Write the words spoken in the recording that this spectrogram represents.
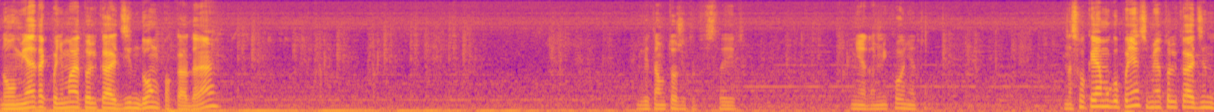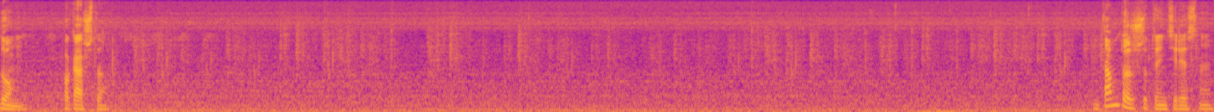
Но у меня, я так понимаю, только один дом пока, да? Или там тоже кто-то стоит? Нет, там никого нету. Насколько я могу понять, у меня только один дом. Пока что. Там тоже что-то интересное.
